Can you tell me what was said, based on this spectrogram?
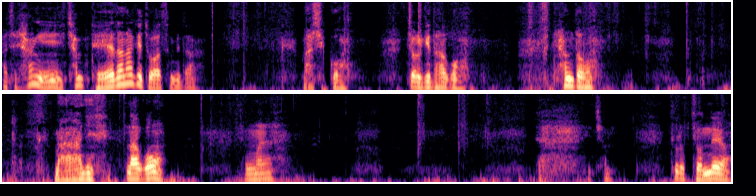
아주 향이 참 대단하게 좋았습니다. 맛있고 쫄깃하고 향도 많이 나고 정말 야, 이참 두릅 좋네요.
